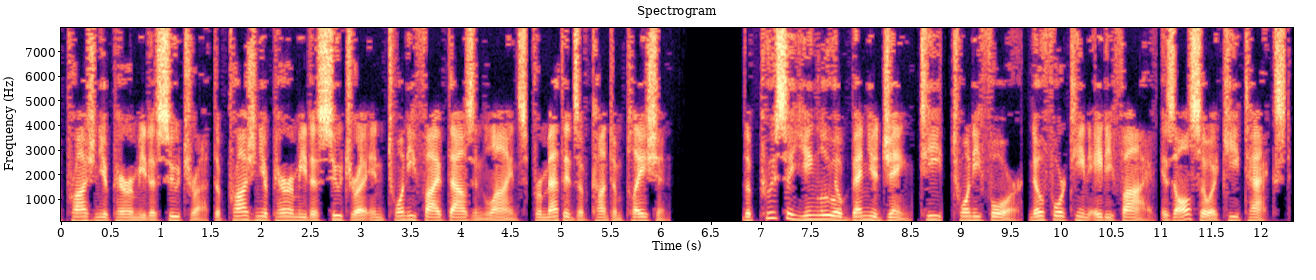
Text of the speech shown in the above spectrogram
Prajnaparamita Sutra the Prajnaparamita Sutra in 25,000 lines for methods of contemplation. The Pusa Yingluo Benya Jing t. 24, no 1485 is also a key text.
